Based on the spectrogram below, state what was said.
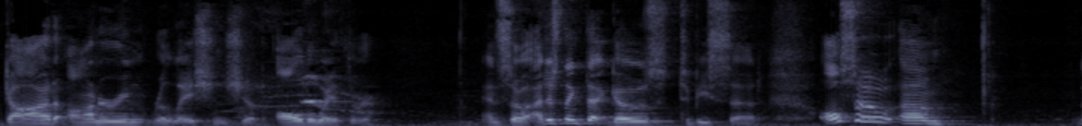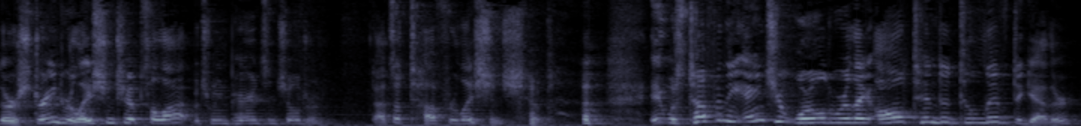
God honoring relationship all the way through. And so I just think that goes to be said. Also, um, there are strained relationships a lot between parents and children. That's a tough relationship. it was tough in the ancient world where they all tended to live together,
